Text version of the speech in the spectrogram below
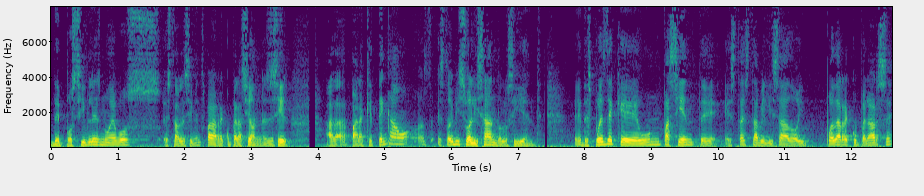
de posibles nuevos establecimientos para recuperación. Es decir, para que tenga, estoy visualizando lo siguiente. Eh, después de que un paciente está estabilizado y pueda recuperarse,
